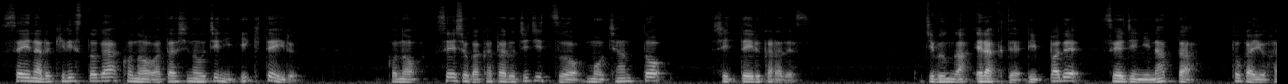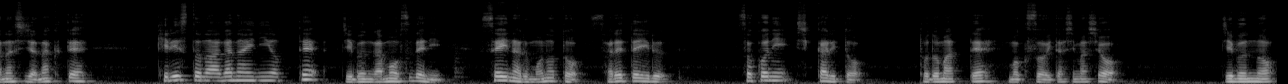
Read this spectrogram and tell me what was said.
聖なるキリストがこの私のうちに生きているこの聖書が語る事実をもうちゃんと知っているからです。自分が偉くて立派で聖人になったとかいう話じゃなくて、キリストの贖いによって自分がもうすでに聖なるものとされている。そこにしっかりととどまって黙想いたしましょう。自分の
